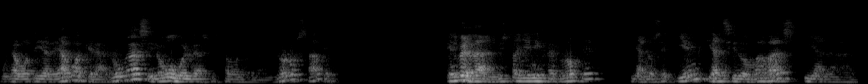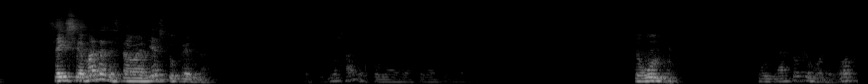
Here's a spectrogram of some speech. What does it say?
una botella de agua que la arrugas y luego vuelve a su estado normal. No lo sabes. Es verdad, he visto a Jennifer López y a no sé quién que han sido mamás y a las seis semanas estaban ya estupendas. Pero tú no sabes cómo va a reaccionar tu cuerpo. Segundo, un dato demoledor.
